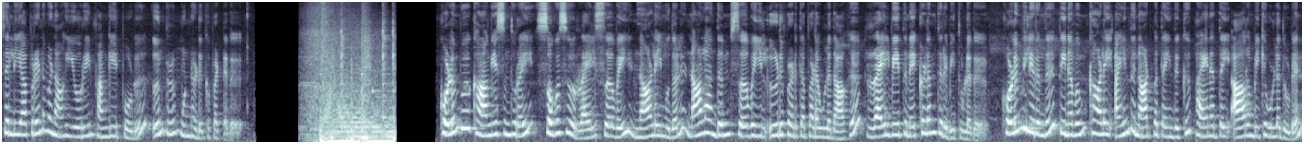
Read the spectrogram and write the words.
செல்லியா பிரணவன் ஆகியோரின் பங்கேற்போடு இன்று முன்னெடுக்கப்பட்டது. கொழும்பு காங்கேசன்துறை சொகுசு ரயில் சேவை நாளை முதல் நாளாந்தம் சேவையில் ஈடுபடுத்தப்பட உள்ளதாக ரயில்வே திணைக்களம் தெரிவித்துள்ளது. கொழும்பிலிருந்து தினமும் காலை ஐந்து நாற்பத்தைந்துக்கு பயணத்தை ஆரம்பிக்க உள்ளதுடன்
